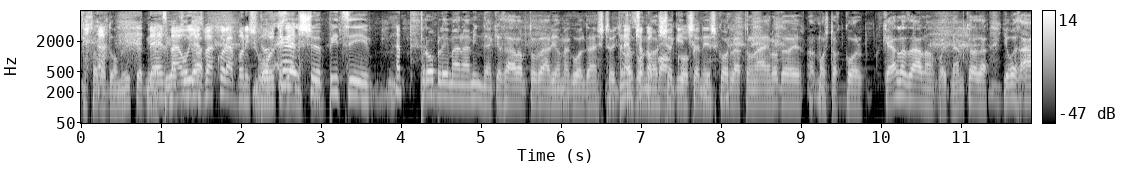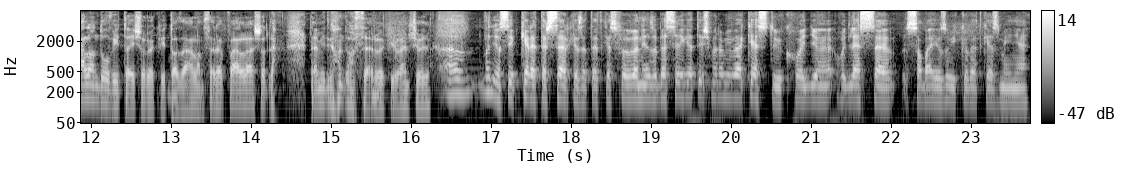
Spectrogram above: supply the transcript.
szabadon működni. De ez, már, úgy, ez már korábban is de volt. Az igen. első pici hát, problémánál mindenki az államtól várja a megoldást, hogy nem azonnal segítsen és korlátlanul álljon oda, most akkor kell az állam, vagy nem kell az állam. Jó, az állandó vita és örök vita az állam szerepvállalása, de, de mit gondolsz erről, kíváncsi vagyok. Nagyon szép keretes szerkezetet kezd fölvenni ez a beszélgetés, mert amivel kezdtük, hogy, hogy lesz-e szabályozói következménye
